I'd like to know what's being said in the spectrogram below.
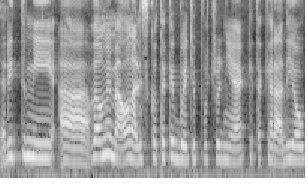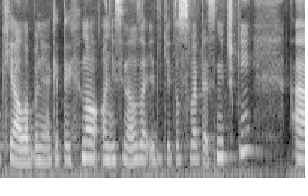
rytmy a veľmi málo na diskotéke budete počuť nejaké také radiovky alebo nejaké techno, oni si naozaj idú tieto svoje pesničky a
